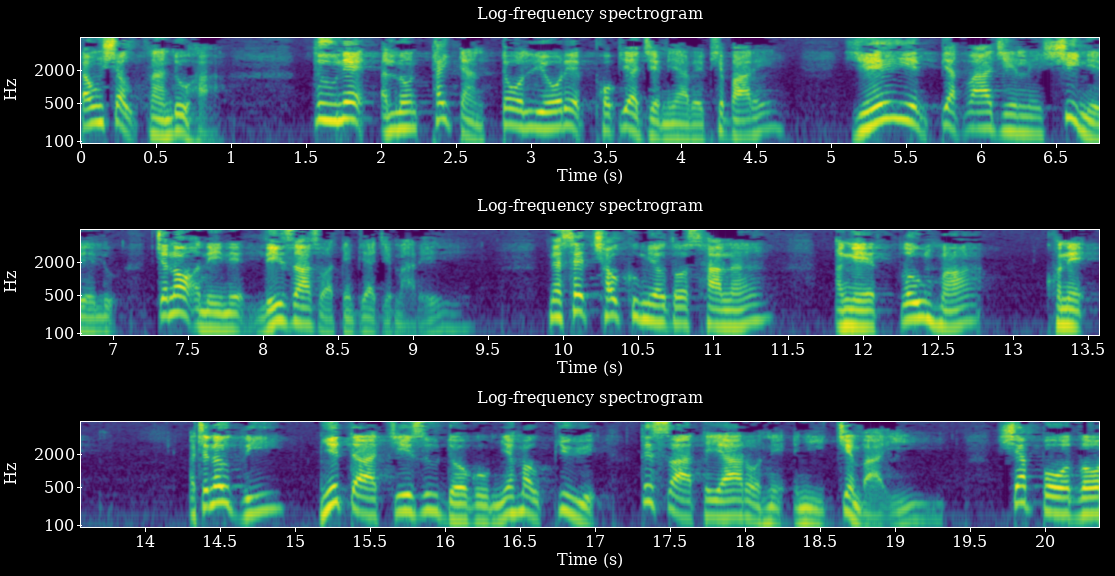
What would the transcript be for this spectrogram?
တောင်းလျှောက်သံတို့ဟာသူနဲ့အလွန်ထိုက်တန်တော်လျော်တဲ့ဖော်ပြချက်များပဲဖြစ်ပါတယ် ရဲရင်ပြတ်သားခြင်းလည်းရှိနေတယ်လို့ကျွန်တော်အနေနဲ့လေးစားစွာတင်ပြခြင်းပါတယ်26ခုမြောက်သောဆာလံအငယ်3မှ9အကျွန်ုပ်သည်မေတ္တာကျေးဇူးတော်ကိုမျက်မှောက်ပြု၍တစ္ဆာတရားတော်နှင့်အညီကျင့်ပါ၏ရှက်ပေါ်သော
